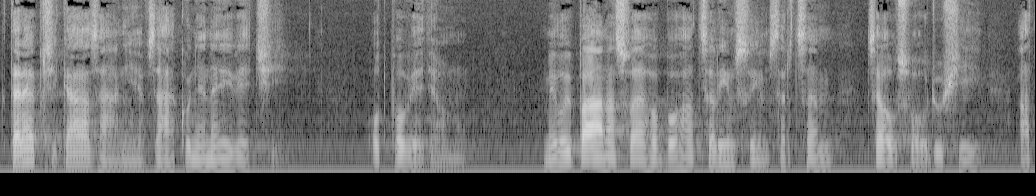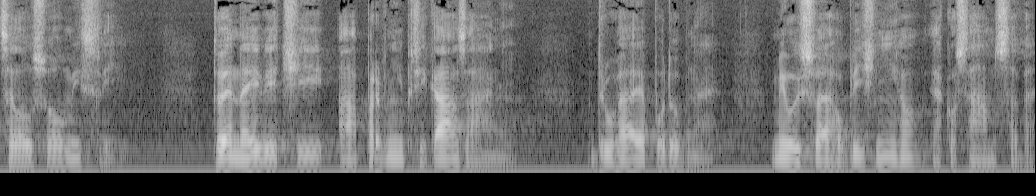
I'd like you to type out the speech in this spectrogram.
které přikázání je v zákoně největší? Odpověděl mu. Miluj pána svého Boha celým svým srdcem, celou svou duší a celou svou myslí. To je největší a první přikázání. Druhé je podobné. Miluj svého blížního jako sám sebe.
